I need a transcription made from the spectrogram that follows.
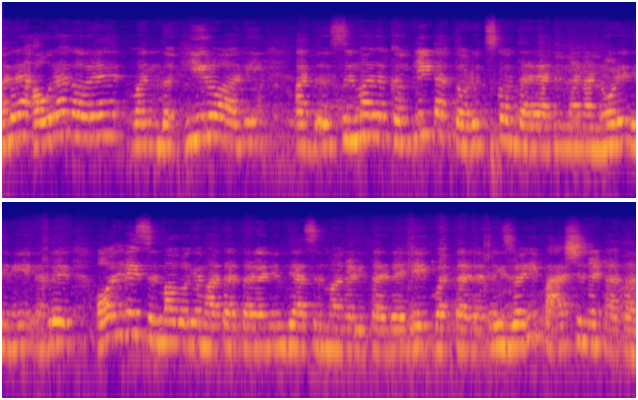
ಅಂದ್ರೆ ಅವ್ರಾಗ ಅವರೇ ಒಂದು ಹೀರೋ ಆಗಿ ಅದ್ ಸಿನಿಮಾದಲ್ಲಿ ಕಂಪ್ಲೀಟ್ ಆಗಿ ತೊಡಗಿಸ್ಕೊಂತಾರೆ, ಅದನ್ನ ನಾನು ನೋಡಿದ್ದೀನಿ ಅಂದ್ರೆ ಆಲ್ವೇಸ್ ಸಿನಿಮಾ ಬಗ್ಗೆ ಮಾತಾಡ್ತಾರೆ, ನಿಮ್ದು ಯಾವ ಸಿನಿಮಾ ನಡೀತಾ ಇದೆ, ಹೇಗ್ ಬರ್ತಾ ಇದೆ ಅಂತ. Is very passionate uh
